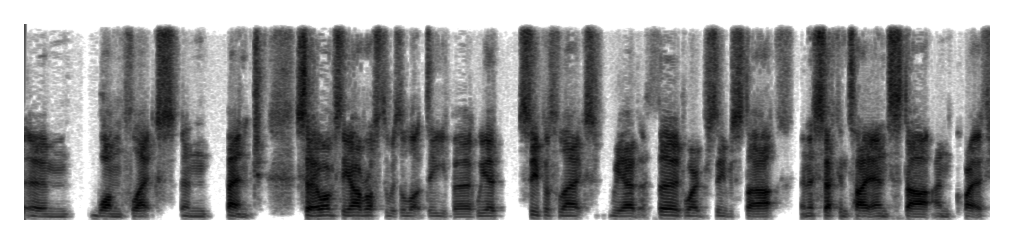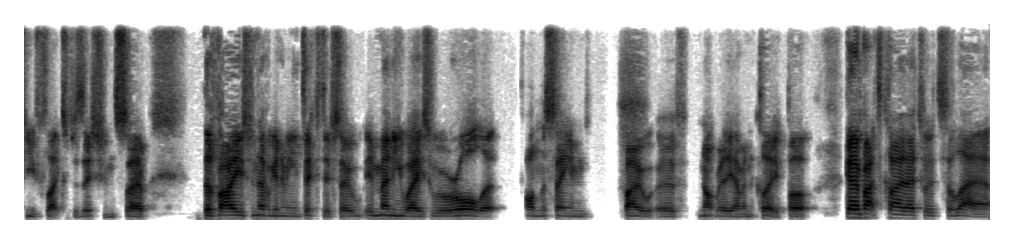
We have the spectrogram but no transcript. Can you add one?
um, one flex, and bench. So obviously our roster was a lot deeper. We had super flex, we had a third wide receiver start, and a second tight end start, and quite a few flex positions. So the values were never going to be indicative. So in many ways, we were all at, on the same boat of not really having a clue. But going back to Clyde Edwards Helaire,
